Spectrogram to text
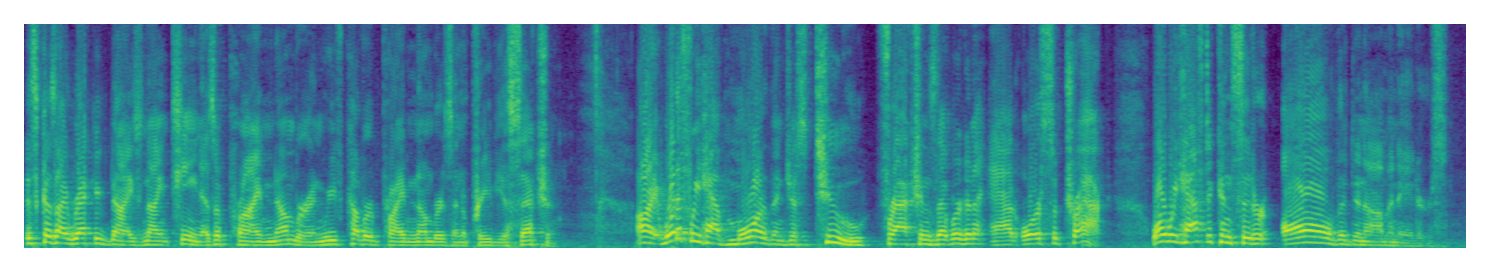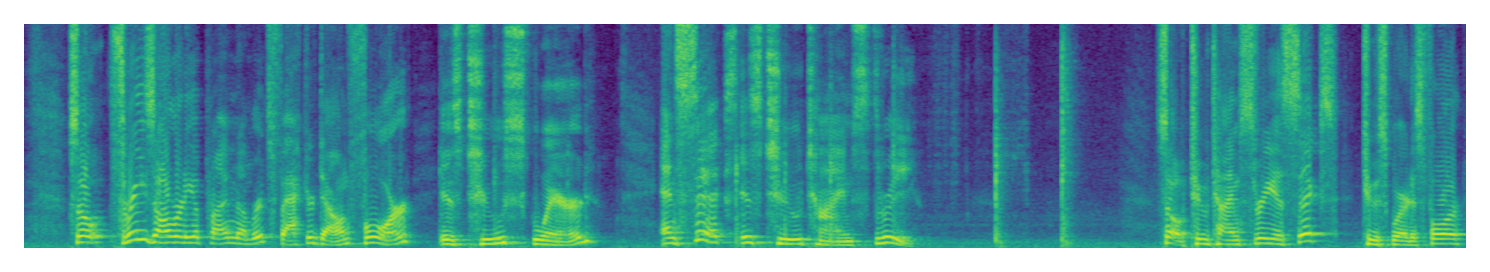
is because I recognize 19 as a prime number. And we've covered prime numbers in a previous section. All right, what if we have more than just two fractions that we're going to add or subtract? Well, we have to consider all the denominators. So 3 is already a prime number. It's factored down. 4 is 2 squared. And 6 is 2 times 3. So 2 times 3 is 6. 2 squared is 4,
